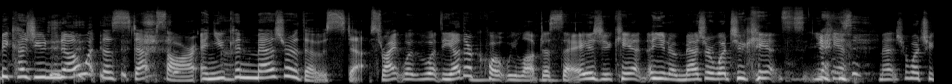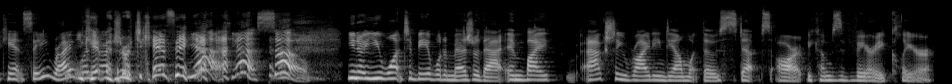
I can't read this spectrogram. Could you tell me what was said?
because you know what those steps are and you can measure those steps, right? What, what the other mm-hmm. quote we love to say is you can't, you know, measure what you can't, you can't measure what you can't see, right? You can't measure what you can't see. Yeah, yeah. So, you know, you want to be able to measure that. And by actually writing down what those steps are, it becomes very clear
